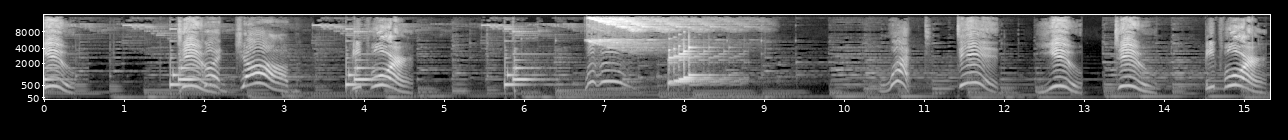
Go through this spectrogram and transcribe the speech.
You do Good job! before? What did you do before?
